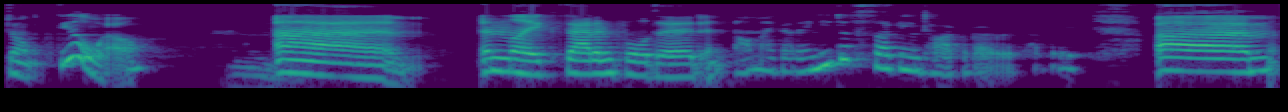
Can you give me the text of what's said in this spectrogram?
don't feel well. Um, and like that unfolded, and oh my god, I need to fucking talk about recovery. Um,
